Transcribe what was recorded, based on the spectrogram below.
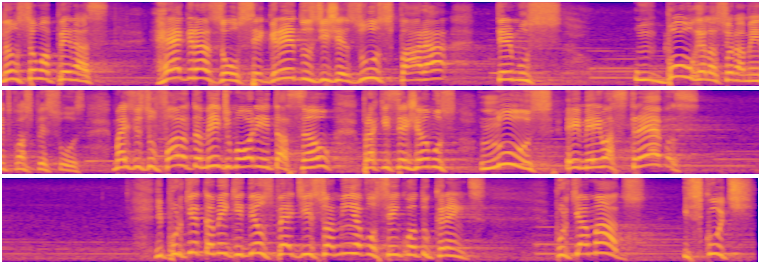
não são apenas regras ou segredos de Jesus para termos um bom relacionamento com as pessoas, mas isso fala também de uma orientação para que sejamos luz em meio às trevas. E por que também que Deus pede isso a mim e a você enquanto crentes? Porque, amados, escute,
